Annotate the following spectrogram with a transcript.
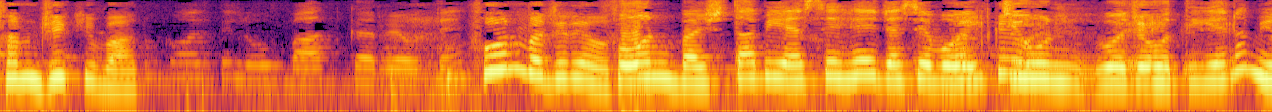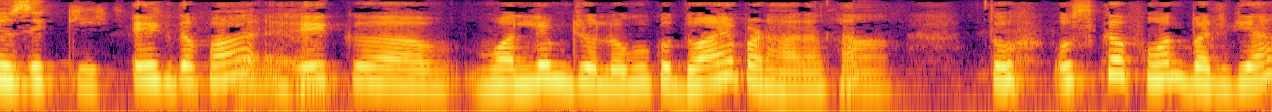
سمجھی کی بات۔ کال پہ لوگ بات کر رہے ہوتے ہیں۔ فون بج رہے ہوتے فون بجتا بھی ایسے ہے جیسے وہ ایک ٹیون وہ جو ہوتی ہے نا میوزک کی۔ ایک دفعہ ایک معلم جو لوگوں کو دعائیں پڑھا رہا تھا ہاں۔ تو اس کا فون بج گیا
